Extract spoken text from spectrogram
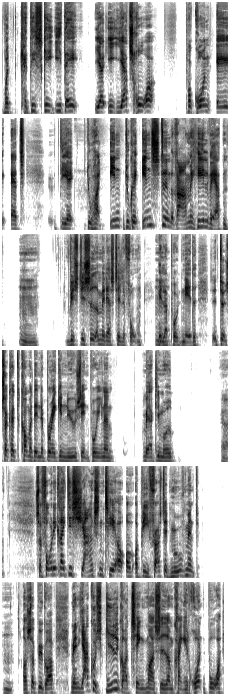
hvor kan det ske i dag? Jeg, jeg tror på grund af, at det er, du, har in, du kan instant ramme hele verden, mm. hvis de sidder med deres telefon mm. eller på et nettet. Så- kan, kommer den der breaking news ind på en eller anden mærkelig måde. Ja. Så får det ikke rigtig chancen til at, at, at blive først et movement, Mm. Og så bygge op. Men jeg kunne skide godt tænke mig at sidde omkring et rundt bord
